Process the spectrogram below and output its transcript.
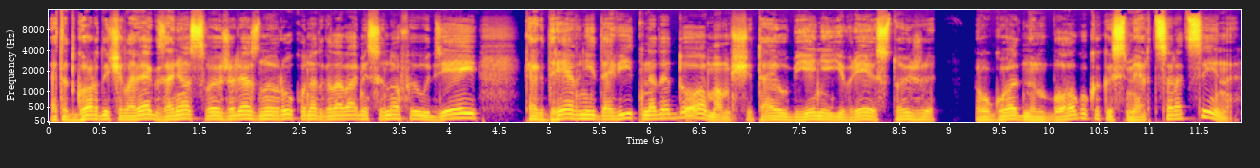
Этот гордый человек занес свою железную руку над головами сынов Иудеи, как древний Давид над Эдомом, считая убиение еврея столь же угодным Богу, как и смерть Сарацина.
